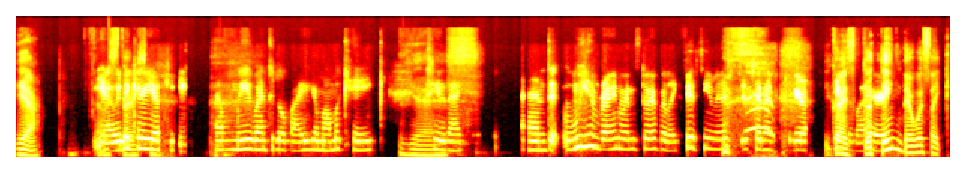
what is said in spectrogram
yeah, Yeah, we did karaoke. And we went to go buy your mom a cake to that. And me and Brian went to the store for like 15 minutes just trying to figure out You a cake to guys, good her. thing there was like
